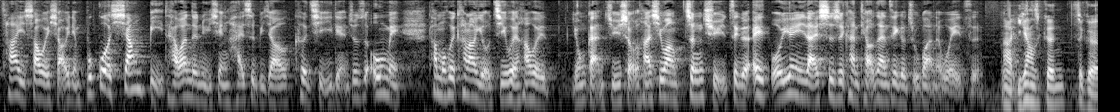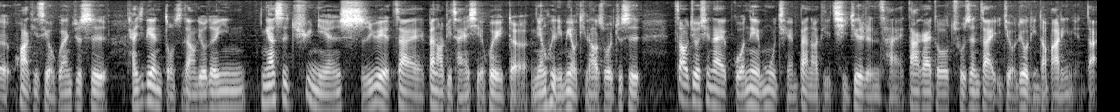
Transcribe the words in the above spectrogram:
差异稍微小一点。不过相比台湾的女性还是比较客气一点，就是欧美他们会看到有机会，他会。勇敢举手，他希望争取这个。哎，我愿意来试试看，挑战这个主管的位置。那一样是跟这个话题是有关，就是台积电董事长刘德英，应该是去年十月在半导体产业协会的年会里面有提到说，就是造就现在国内目前半导体奇迹的人才，大概都出生在一九六零到八零年代。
